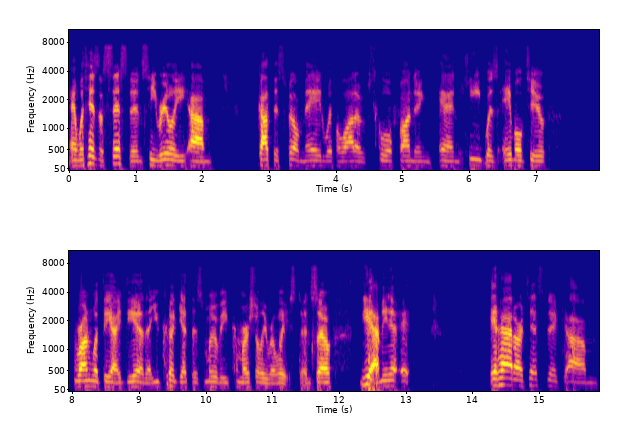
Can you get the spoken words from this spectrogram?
and with his assistance, he really um, got this film made with a lot of school funding, and he was able to run with the idea that you could get this movie commercially released. And so, yeah, I mean, it, it, it had artistic um,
